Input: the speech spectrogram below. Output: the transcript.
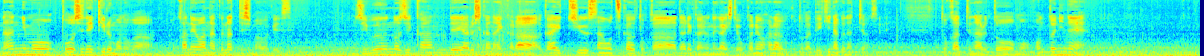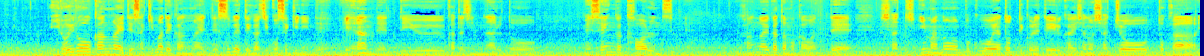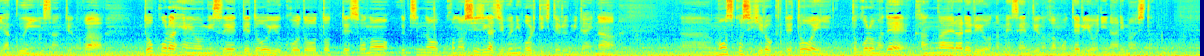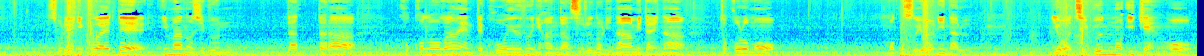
何にも投資できるものがお金はなくなってしまうわけですよ。自分の時間でやるしかないから外注さんを使うとか誰かにお願いしてお金を払うことができなくなっちゃうんですよね。とかってなるともう本当にねいろいろ考えて先まで考えて全てが自己責任で選んでっていう形になると目線が変わるんですよね。考え方も変わって社今の僕を雇ってくれている会社の社長とか役員さんっていうのがどこら辺を見据えてどういう行動をとってそのうちのこの指示が自分に降りてきてるみたいなもう少し広くて遠いところまで考えられるような目線っていうのが持てるようになりました。それに加えて今の自分だったらここの岩塩ってこういう風に判断するのになみたいなところも持つようになる、うん、要は自分の意見を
